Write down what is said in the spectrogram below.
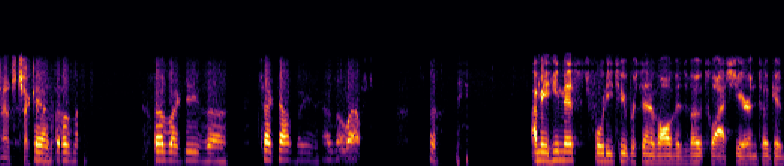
Let's check yeah, it it out. sounds like, sounds like he's uh, checked out, but he hasn't left. I mean, he missed 42% of all of his votes last year and took his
